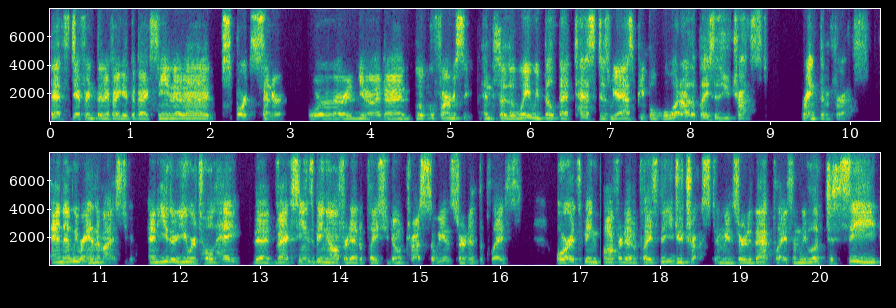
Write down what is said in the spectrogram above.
that's different than if I get the vaccine at a sports center or you know at a local pharmacy. And so the way we built that test is we asked people, well, what are the places you trust? Rank them for us. And then we randomized you. And either you were told, hey, the vaccine's being offered at a place you don't trust, so we inserted the place, or it's being offered at a place that you do trust, and we inserted that place. And we looked to see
